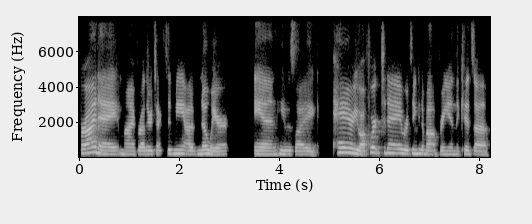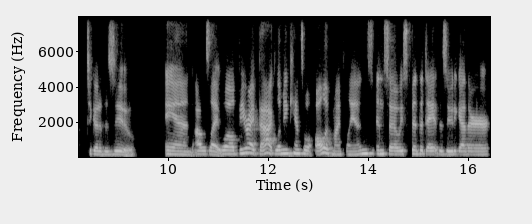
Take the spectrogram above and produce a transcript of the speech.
Friday, my brother texted me out of nowhere and he was like, Hey, are you off work today? We're thinking about bringing the kids up to go to the zoo. And I was like, well, be right back. Let me cancel all of my plans. And so we spent the day at the zoo together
